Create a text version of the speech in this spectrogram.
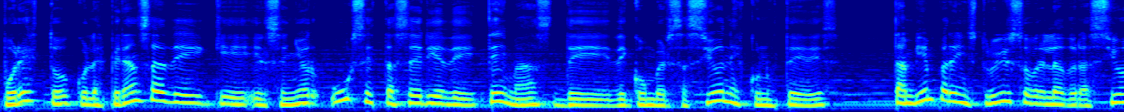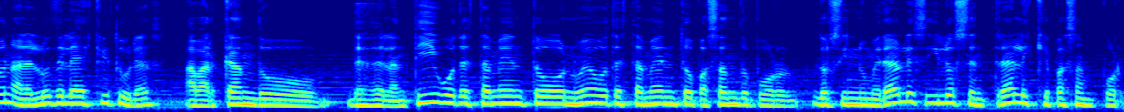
Por esto, con la esperanza de que el Señor use esta serie de temas, de, conversaciones con ustedes, también para instruir sobre la adoración a la luz de las Escrituras, abarcando desde el Antiguo Testamento, Nuevo Testamento, pasando por los innumerables hilos centrales que pasan por,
